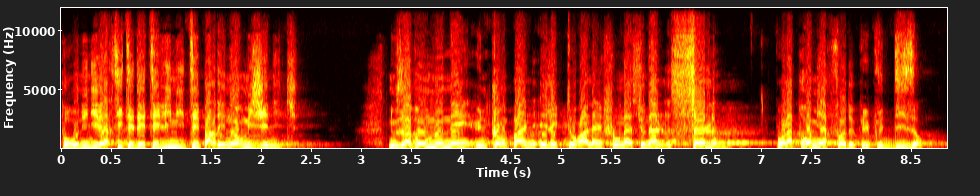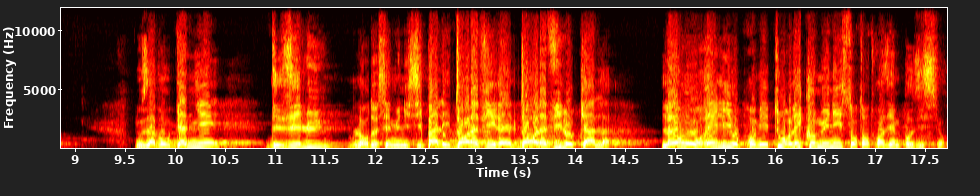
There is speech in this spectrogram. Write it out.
pour une université d'été limitée par des normes hygiéniques. Nous avons mené une campagne électorale à échelon national seule pour la première fois depuis plus de dix ans. Nous avons gagné des élus lors de ces municipales et dans la vie réelle, dans la vie locale, là où on réélit au premier tour, les communistes sont en troisième position.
